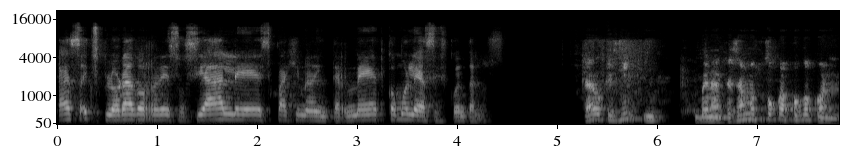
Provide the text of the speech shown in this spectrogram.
has, explorado redes sociales, página de internet? ¿Cómo le haces? Cuéntanos. Claro que sí. Bueno, empezamos poco a poco con,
